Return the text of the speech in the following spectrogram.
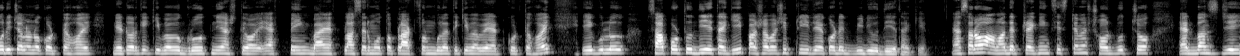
পরিচালনা করতে হয় নেটওয়ার্কে কীভাবে গ্রোথ নিয়ে আসতে হয় এফ পেইং বা এফ প্লাসের মতো প্ল্যাটফর্মগুলোতে কীভাবে অ্যাড করতে হয়, এগুলো সাপোর্ট তো দিয়ে থাকি, পাশাপাশি প্রি রেকর্ডেড ভিডিও দিয়ে থাকি। এছাড়াও আমাদের ট্র্যাকিং সিস্টেমের সর্বোচ্চ অ্যাডভান্স যেই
